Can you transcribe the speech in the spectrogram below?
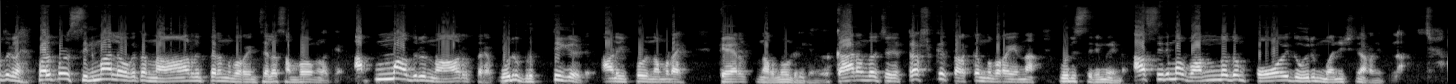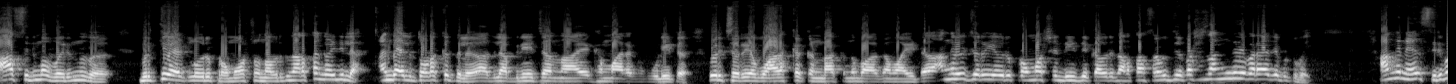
സുഹൃത്തുക്കളെ പലപ്പോഴും സിനിമാ ലോകത്തെ നാറിത്തരം എന്ന് പറയും ചില സംഭവങ്ങളൊക്കെ. അമ്മ അതൊരു നാറിത്തരം ഒരു വൃത്തികേട് ആണ് ഇപ്പോൾ നമ്മുടെ കേരളത്തിൽ നടന്നുകൊണ്ടിരിക്കുന്നത്. കാരണം എന്താ വെച്ചാൽ ട്രഷ്ക് തർക്കം എന്ന് പറയുന്ന ഒരു സിനിമയുണ്ട്. ആ സിനിമ വന്നതും പോയതും ഒരു മനുഷ്യൻ അറിഞ്ഞിട്ടില്ല. ആ സിനിമ വരുന്നത് വൃത്തിയായിട്ടുള്ള ഒരു പ്രൊമോഷൻ ഒന്നും അവർക്ക് നടത്താൻ കഴിഞ്ഞില്ല. എന്തായാലും തുടക്കത്തിൽ അതിൽ അഭിനയിച്ച നായകന്മാരൊക്കെ കൂടിയിട്ട് ഒരു ചെറിയ വഴക്കൊക്കെ ഉണ്ടാക്കുന്ന ഭാഗമായിട്ട് അങ്ങനെ ഒരു ചെറിയ ഒരു പ്രൊമോഷൻ രീതിയൊക്കെ അവർ നടത്താൻ ശ്രമിച്ചു പക്ഷെ സംഗതി പരാജയപ്പെട്ടു പോയി. അങ്ങനെ സിനിമ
